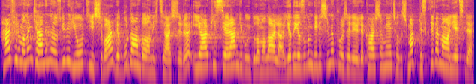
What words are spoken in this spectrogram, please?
Her firmanın kendine özgü bir yoğurt yiyişi var ve buradan doğan ihtiyaçları ERP, CRM gibi uygulamalarla ya da yazılım geliştirme projeleriyle karşılamaya çalışmak riskli ve maliyetli.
